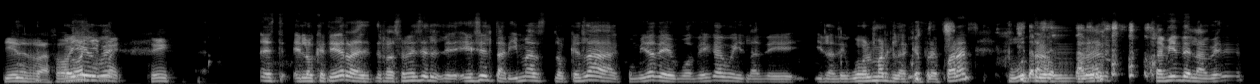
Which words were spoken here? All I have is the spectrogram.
tienes razón. Oye, Oye, güey. sí. este, lo que tiene ra- razón es el, es el tarimas, lo que es la comida de bodega, güey, y la de, y la de Walmart, la que preparan. Puta también de la también de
